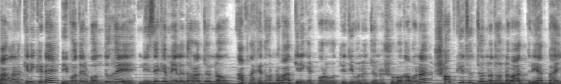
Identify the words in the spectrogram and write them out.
বাংলার ক্রিকেটে বিপদের বন্ধু হয়ে নিজেকে মেলে ধরার জন্য আপনাকে ধন্যবাদ। ক্রিকেট পরবর্তী জীবনের জন্য শুভকামনা। সবকিছুর জন্য ধন্যবাদ, রিয়াদ ভাই।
